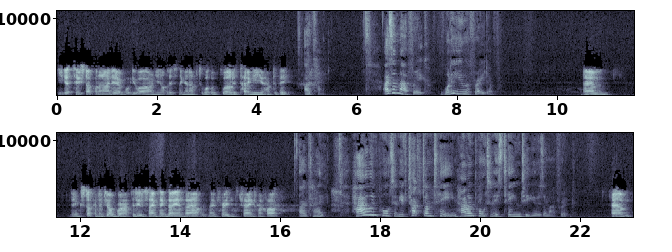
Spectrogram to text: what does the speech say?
you get too stuck on an idea of what you are, and you're not listening enough to what the world is telling you you have to be. Okay. As a maverick, what are you afraid of? Um, being stuck in a job where I have to do the same thing day in day out with no freedom to change my path. Okay. How important, you've touched on team, how important is team to you as a maverick? Um,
